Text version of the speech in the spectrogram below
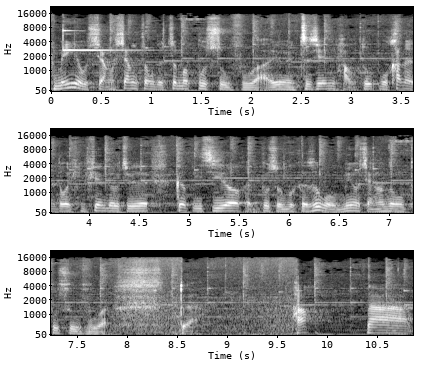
没有想象中的这么不舒服啊！因为之前好多我看了很多影片，都觉得割鼻息肉很不舒服，可是我没有想象中的不舒服啊。对啊，好，那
